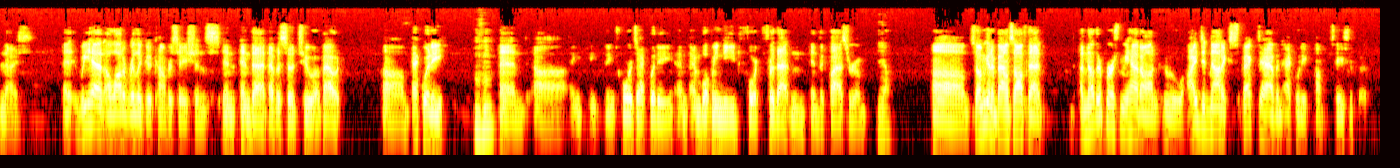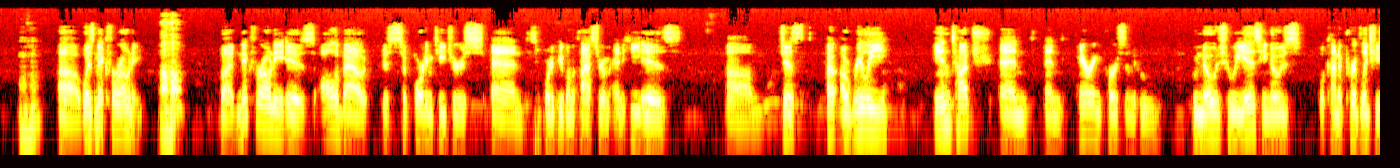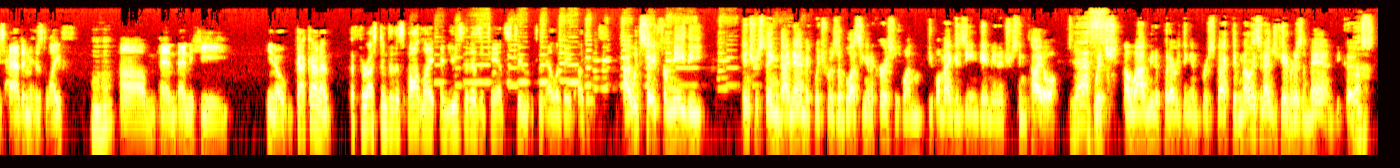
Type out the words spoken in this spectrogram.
Nice. Uh, We had a lot of really good conversations in, in that episode too about um, equity hmm and uh, and, and towards equity and, and what we need for for that in, in the classroom. Yeah. Um, so I'm going to bounce off that. Another person we had on who I did not expect to have an equity conversation with hmm uh, was Nick Ferroni. Uh huh. But Nick Ferroni is all about just supporting teachers and supporting people in the classroom, and he is um, just a, a really in touch and and caring person who who knows who he is. He knows what kind of privilege he's had in his life, hmm um, and and he, you know, got kind of thrust into the spotlight and used it as a chance to to elevate others. I would say for me, the interesting dynamic, which was a blessing and a curse, was when People Magazine gave me an interesting title, Yes. which allowed me to put everything in perspective, not only as an educator, but as a man, because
